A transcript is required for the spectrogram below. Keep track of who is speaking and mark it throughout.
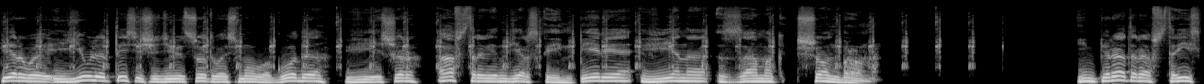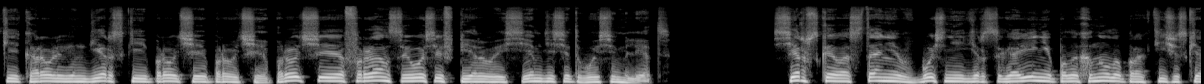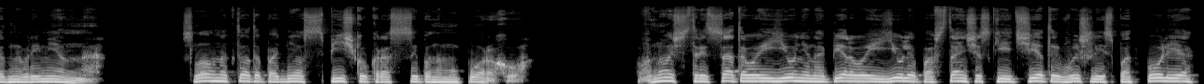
Speaker 1: 1 июля 1908 года, вечер, Австро-Венгерская империя, Вена, замок Шонбрун. Император австрийский, король венгерский и прочее, прочее, прочее, Франц Иосиф I, 78 лет. Сербское восстание в Боснии и Герцеговине полыхнуло практически одновременно. Словно кто-то поднес спичку к рассыпанному пороху. В ночь с 30 июня на 1 июля повстанческие четы вышли из подполья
